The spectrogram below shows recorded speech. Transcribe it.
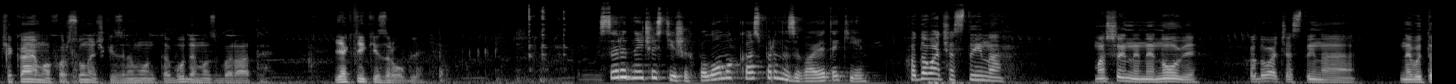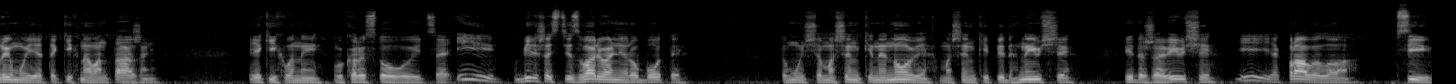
Чекаємо форсуночки з ремонту. Будемо збирати. Як тільки зроблять. Серед найчастіших поломок Каспер називає такі: Ходова частина. Машини не нові. Ходова частина не витримує таких навантажень, яких вони використовуються. І в більшості зварювальні роботи, тому що машинки не нові, машинки підгнивші, підржавівші. І, як правило, всі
